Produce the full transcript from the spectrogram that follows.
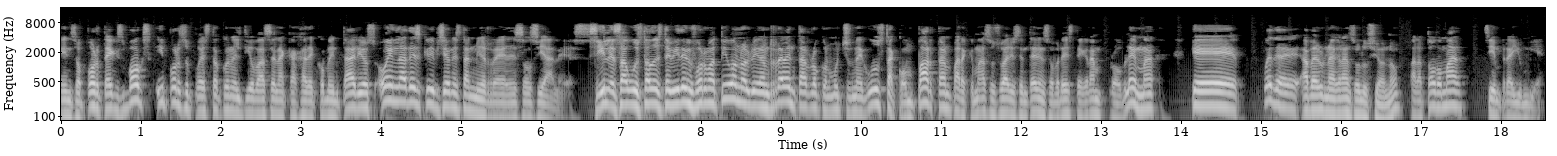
En soporte Xbox y por supuesto con el tío Base en la caja de comentarios o en la descripción están mis redes sociales. Si les ha gustado este video informativo, no olviden reventarlo con muchos me gusta, compartan para que más usuarios se enteren sobre este gran problema que puede haber una gran solución, ¿no? Para todo mal, siempre hay un bien.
